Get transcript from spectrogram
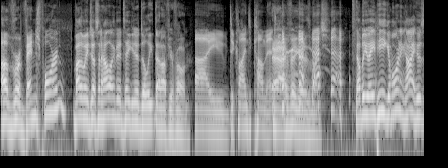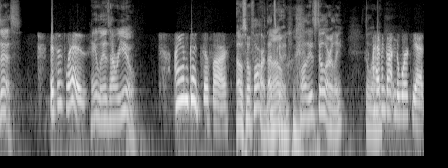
of revenge porn? By the way, Justin, how long did it take you to delete that off your phone? I declined to comment. Yeah, I figured as much. WAP, good morning. Hi, who's this? This is Liz. Hey, Liz, how are you? I am good so far. Oh, so far. That's Oh. good. Well, it's still early. Still I haven't gotten to work yet,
